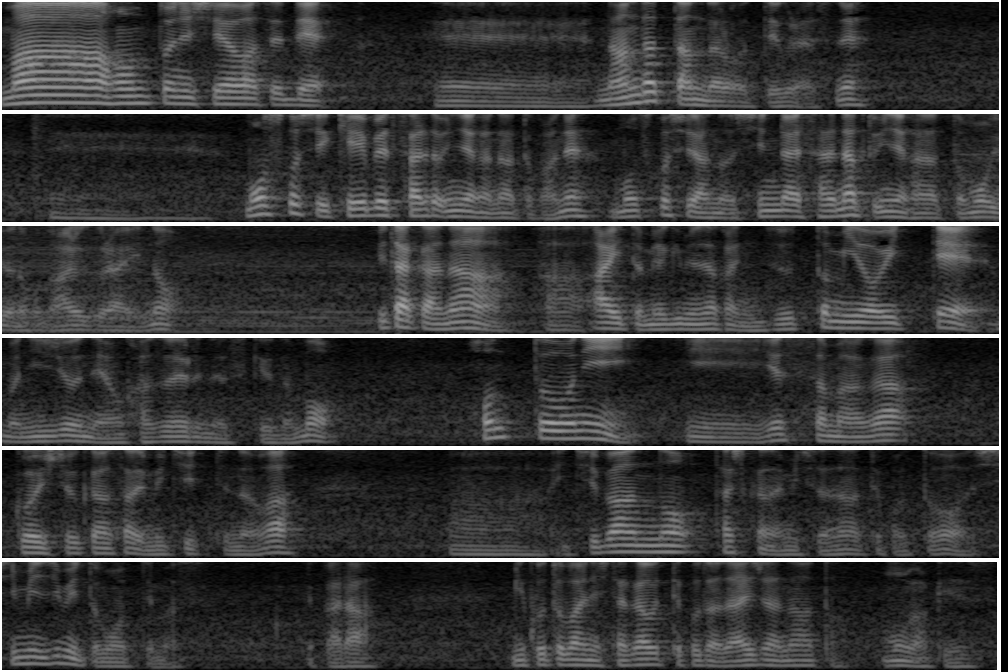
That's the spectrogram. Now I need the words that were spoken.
まあ本当に幸せで、えー、何だったんだろうっていうぐらいですね、えー、もう少し軽蔑されてもいいんじゃないかなとかねもう少しあの信頼されなくていいんじゃないかなと思うようなことがあるぐらいの豊かな愛と恵みの中にずっと身を置いて、まあ、20年を数えるんですけれども本当にイエス様がご一緒くださる道っていうのは一番の確かな道だなってことをしみじみと思っています。だから御言葉に従うってことは大事だなと思うわけです。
